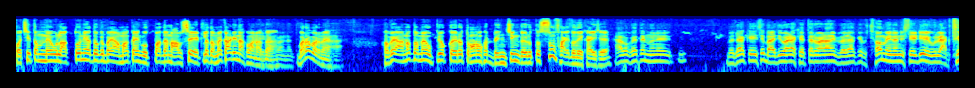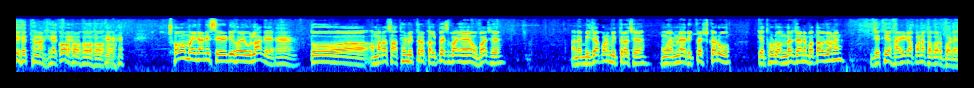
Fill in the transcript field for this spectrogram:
પછી તમને એવું લાગતું નહીં હતું કે ભાઈ આમાં કંઈક ઉત્પાદન આવશે એટલે તમે કાઢી નાખવાના હતા. નાખવાના હતા. બરાબર ને? હા. હવે આનો તમે ઉપયોગ કર્યો ત્રણ વખત ડ્રિન્ચિંગ કર્યું તો શું ફાયદો દેખાય છે? આ વખતે મને બધા કહે છે બાજુવાળા ખેતરવાળા બધા કે છ મહિનાની શેરડી હોય એવું લાગતું છે તમારે ઓહો. છ મહિનાની શેરડી હોય એવું લાગે? તો અમારા સાથી મિત્ર કલ્પેશભાઈ અહીંયા ઊભા છે અને બીજા પણ મિત્ર છે. હું એમને રિક્વેસ્ટ કરું કે થોડું અંદર જઈને બતાવજો ને જેથી હાઈટ આપણને ખબર પડે.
